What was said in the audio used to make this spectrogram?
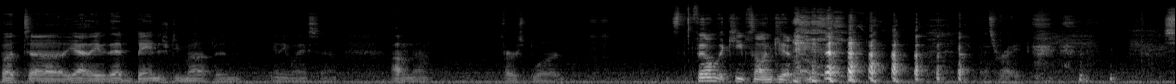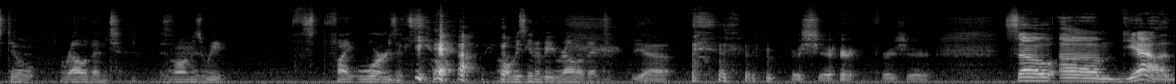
But uh, yeah, they, they had bandaged him up and anyway, so I don't know. First blood. It's the film that keeps on giving. That's right. Still relevant as long as we fight wars. It's yeah. always going to be relevant. Yeah, for sure, for sure. So um, yeah,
